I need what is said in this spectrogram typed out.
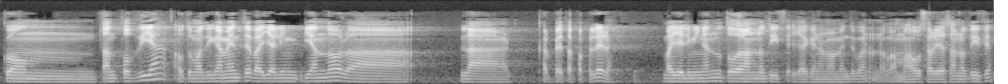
con tantos días automáticamente vaya limpiando la, carpeta papelera, vaya eliminando todas las noticias, ya que normalmente bueno, no vamos a usar ya esas noticias.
